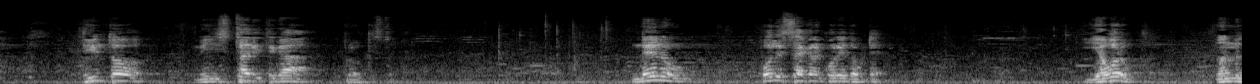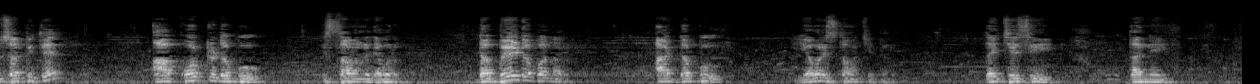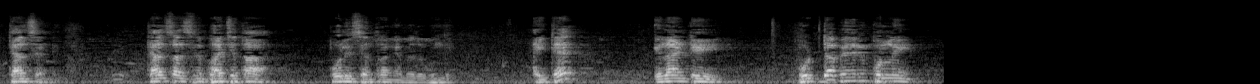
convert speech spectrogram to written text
దీంతో మీ ఇష్టారీతిగా ప్రవర్తిస్తున్నారు నేను పోలీస్ శాఖను కోరేది ఒకటే. ఎవరు నన్ను చంపితే ఆ కోట్లు డబ్బు ఇస్తామన్నది ఎవరు? డబ్బే డబ్బు అన్నారు. ఆ డబ్బు ఎవరు ఇస్తామని చెప్పారు? దయచేసి దాన్ని తేల్చండి తేల్చాల్సిన బాధ్యత పోలీస్ యంత్రాంగం మీద ఉంది. అయితే ఇలాంటి బుడ్డ బెదిరింపుల్ని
